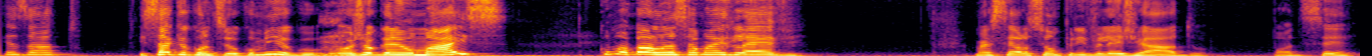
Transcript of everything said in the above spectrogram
Exato. E sabe o que aconteceu comigo? Hoje eu ganho mais com uma balança mais leve. Marcelo, você é um privilegiado. Pode ser.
